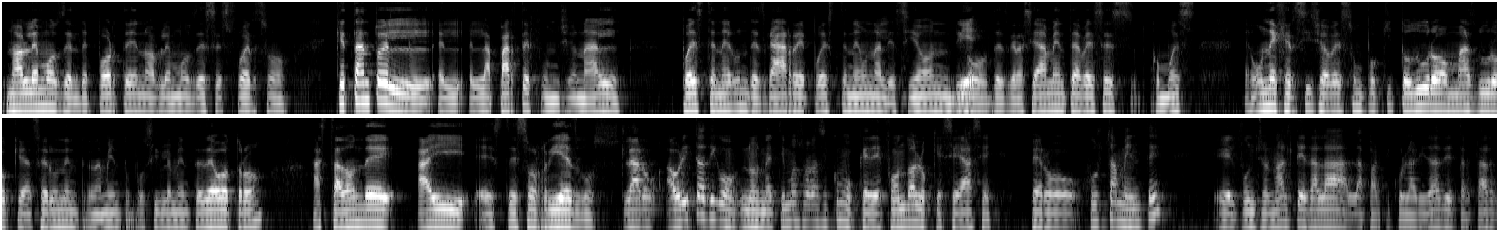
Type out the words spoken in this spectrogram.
No hablemos del deporte, no hablemos de ese esfuerzo. ¿Qué tanto el, el- la parte funcional? Puedes tener un desgarre, puedes tener una lesión. Digo, Bien. desgraciadamente a veces, como es un ejercicio a veces un poquito duro, más duro que hacer un entrenamiento posiblemente de otro, hasta dónde hay este, esos riesgos. Claro, ahorita digo, nos metimos ahora así como que de fondo a lo que se hace, pero justamente el funcional te da la, la particularidad de tratar,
